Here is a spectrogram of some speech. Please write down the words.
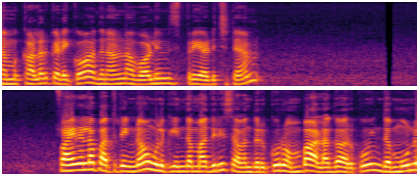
நம்ம கலர் கிடைக்கும். அதனால் நான் வாலினி ஸ்ப்ரே அடிச்சிட்டேன். ஃபைனலாக பார்த்துட்டிங்கன்னா உங்களுக்கு இந்த மாதிரி செவந்திருக்கும் ரொம்ப அழகாக இருக்கும். இந்த மூணு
